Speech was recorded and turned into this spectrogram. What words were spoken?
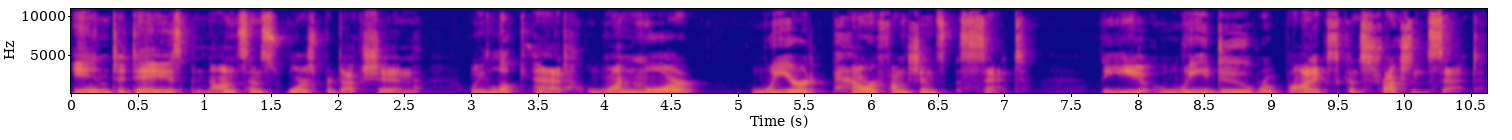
In today's Nonsense Wars production, we look at one more weird power functions set, the WeDo Robotics Construction set.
